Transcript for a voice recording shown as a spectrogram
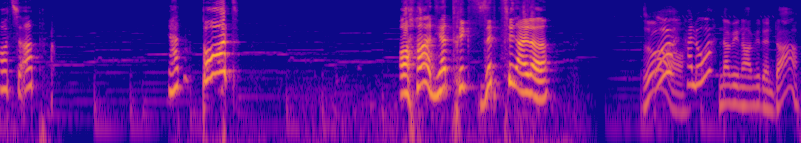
Haut's ab. Die hat ein Boot! Oha, die hat Trick 17, Alter! So, Oh, hallo? na, wen haben wir denn da?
